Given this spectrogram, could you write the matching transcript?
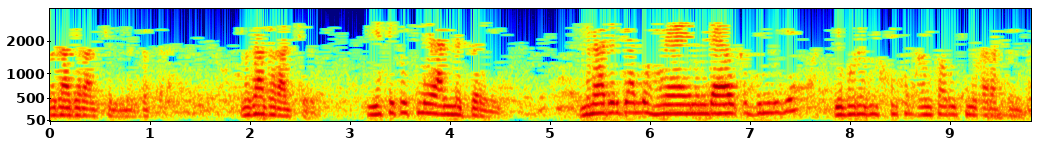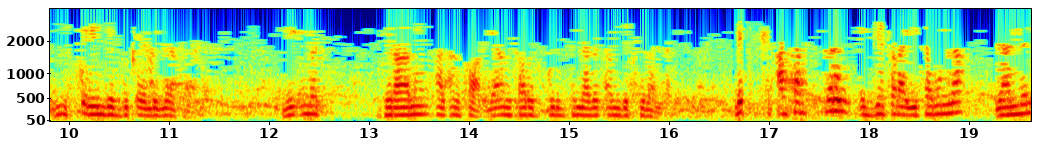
መጋገር አልችልም ነበር መጋገር አልችልም የሴቶች ሙያ አልነበረኝም። ምን አደርጋለሁ ሙያዬን እንዳያውቅብኝ ብዬ የጎረቤት ሴትን አንሳሮችን እጠራቸው ነበር። ምስጢሬን ደብቀውልኛል ኒዕመት ጅራኑ አልአንሳር የአንሳሮች ጉርብትና በጣም ደስ ይላል። ልክ አሳፍረው እጀ ስራ ይሰሩና ያንን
